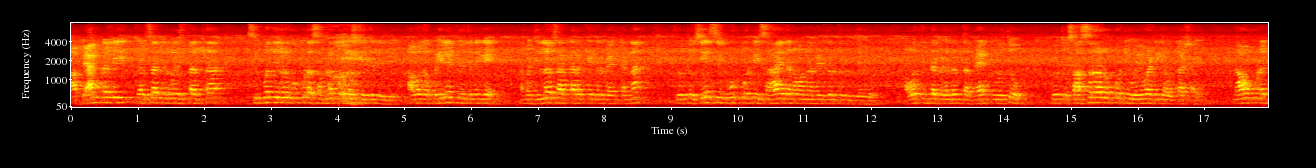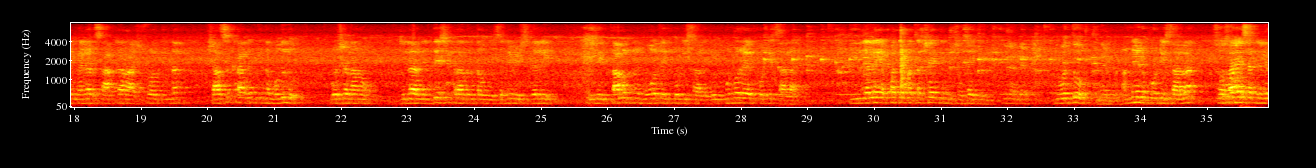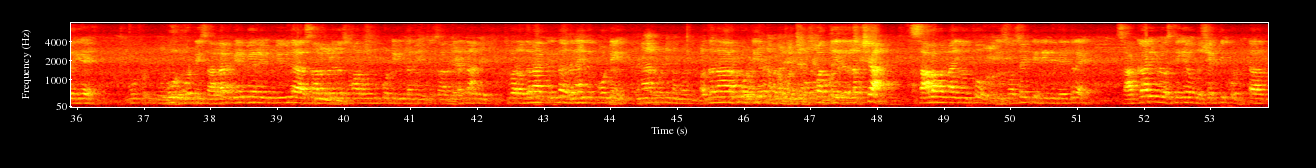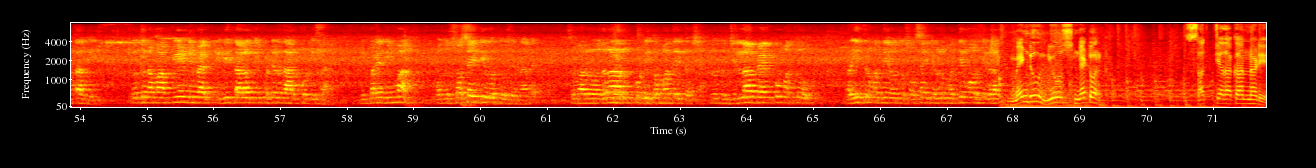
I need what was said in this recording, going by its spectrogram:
ಆ ಬ್ಯಾಂಕ್ನಲ್ಲಿ ಕೆಲಸ ನಿರ್ವಹಿಸಿದಂಥ ಸಿಬ್ಬಂದಿಗಳಿಗೂ ಕೂಡ ಸಂಬಳ ಕೊಡುವ ಸ್ಟೇಜಲ್ಲಿ ಆವಾಗ ಪೈಲಟ್ ಯೋಜನೆಗೆ ನಮ್ಮ ಜಿಲ್ಲಾ ಸಹಕಾರ ಕೇಂದ್ರ ಬ್ಯಾಂಕನ್ನು ಇವತ್ತು ಸೇರಿಸಿ ಮೂರು ಕೋಟಿ ಸಹಾಯಧನವನ್ನು ನೀಡಿದಂಥದ್ದು ದೇವರು. ಅವತ್ತಿಂದ ಬೆಳೆದಂಥ ಬ್ಯಾಂಕ್ ಇವತ್ತು ಇವತ್ತು ಸಹಸ್ರಾರು ಕೋಟಿ ವಹಿವಾಟಿಗೆ ಅವಕಾಶ ಇದೆ ನಾವು ಕೂಡ ನಿಮ್ಮೆಲ್ಲರ ಸಹಕಾರ ಆಶೀರ್ವಾದದಿಂದ ಶಾಸಕರಾಗೋದಕ್ಕಿಂತ ಮೊದಲು ಬಹುಶಃ ನಾನು ಜಿಲ್ಲಾ ನಿರ್ದೇಶಕರಾದಂಥ ಒಂದು ಸನ್ನಿವೇಶದಲ್ಲಿ ಇಲ್ಲಿ ತಾಲೂಕಿನ ಮೂವತ್ತೈದು ಕೋಟಿ ಸಾಲ ಇದೆ ಮುನ್ನೂರೈವತ್ತು ಕೋಟಿ ಸಾಲ. ಇಲ್ಲೆಲ್ಲ ಎಪ್ಪತ್ತೆಂಬತ್ತು ಲಕ್ಷ ಐತಿ ನಿಮ್ಮ ಸೊಸೈಟಿ ಇವತ್ತು ಹನ್ನೆರಡು ಕೋಟಿ ಸಾಲ ಸ್ವಸಹಾಯ ಸಂಘಗಳಿಗೆ ಮೂರು ಕೋಟಿ ಸಾಲ. ಬೇರೆ ಬೇರೆ ವಿವಿಧ ಸಾಲಗಳಿಂದ ಸುಮಾರು ಒಂದು ಕೋಟಿಗಿಂತ ಹೆಚ್ಚು ಸಾಲ. ಸುಮಾರು ಹದಿನಾಲ್ಕರಿಂದ ಹದಿನೈದು ಕೋಟಿ, ಹದಿನಾರು ಕೋಟಿ ಒಂಬತ್ತೈದು ಲಕ್ಷ ಸಾಲವನ್ನು ಇವತ್ತು ಈ ಸೊಸೈಟಿ ನೀಡಿದೆ ಅಂದರೆ ಸಹಕಾರಿ ವ್ಯವಸ್ಥೆಗೆ ಒಂದು ಶಕ್ತಿ ಕೊಟ್ಟಂತಾಗಿ ಇವತ್ತು ನಮ್ಮ ಪಿ ಎನ್ ಡಿ ಬ್ಯಾಂಕ್ ಇಡೀ ತಾಲೂಕಿಗೆ ಕೊಟ್ಟಿರೋದು ಆರು ಕೋಟಿ ಸಾಲ. ನೀವು ಬರೀ ನಿಮ್ಮ ಒಂದು ಸೊಸೈಟಿ ಇವತ್ತು ಸುಮಾರು ಹದಿನಾರು ಕೋಟಿ ತೊಂಬತ್ತೈದು ಲಕ್ಷ. ಇವತ್ತು ಜಿಲ್ಲಾ ಬ್ಯಾಂಕು ಮತ್ತು ರೈತರ ಮಧ್ಯೆ ಒಂದು ಸೊಸೈಟಿಗಳು ಮಧ್ಯಮವರ್ತಿಗಳ ಮೆಂಡು ನ್ಯೂಸ್ ನೆಟ್ವರ್ಕ್. ಸತ್ಯದ ಕನ್ನಡಿ.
